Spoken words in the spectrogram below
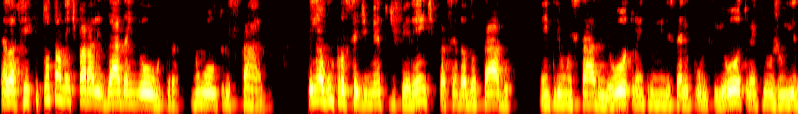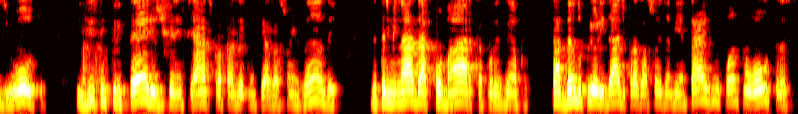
ela fique totalmente paralisada em outra, num outro estado? Tem algum procedimento diferente que está sendo adotado entre um estado e outro, entre um ministério público e outro, entre um juiz e outro? Existem critérios diferenciados para fazer com que as ações andem? Determinada comarca, por exemplo, está dando prioridade para as ações ambientais, enquanto outras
